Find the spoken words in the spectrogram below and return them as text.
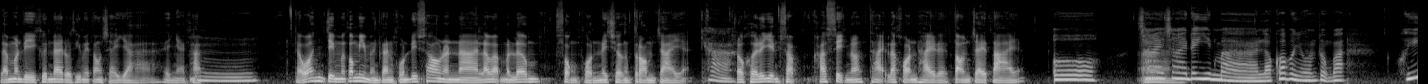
แล้วมันดีขึ้นได้โดยที่ไม่ต้องใช้ยาอย่างเงี้ยครับอืม แต่ว่าจริงๆมันก็มีเหมือนกันคนที่เศร้านานๆแล้วแบบมันเริ่มส่งผลในเชิงตรอมใจอะค่ะเราเคยได้ยินศัพท์คลาสสิกเนาะถ่ายละครไทยเลยตรอมใจตายอะโอ้ใช่อ่าใช่ได้ยินมา แล้วก็มีความรู้สึกว่าเฮ้ย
